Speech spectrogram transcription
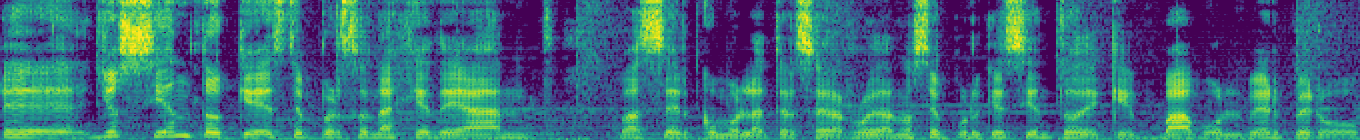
Eh, yo siento que este personaje de Ant va a ser como la tercera rueda. No sé por qué siento de que va a volver, pero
